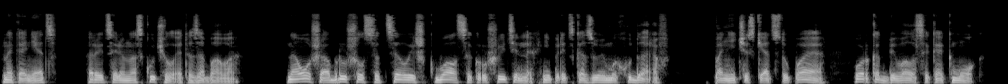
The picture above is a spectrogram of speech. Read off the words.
Наконец, рыцарю наскучила эта забава. На Оша обрушился целый шквал сокрушительных, непредсказуемых ударов. Панически отступая, орк отбивался как мог.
